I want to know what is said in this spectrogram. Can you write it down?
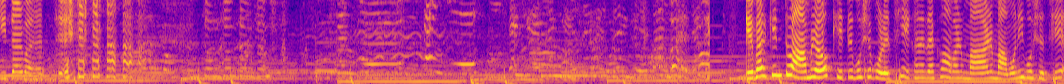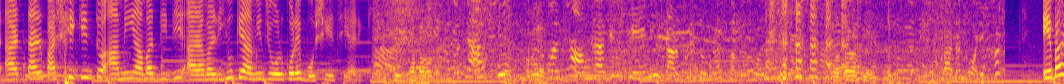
গিটার বাজাচ্ছে। এবার কিন্তু আমরাও খেতে বসে পড়েছি। এখানে দেখো আমার মা আর মামনি বসেছে, আর তার পাশেই কিন্তু আমি, আমার দিদি আর আমার রিহুকে আমি জোর করে বসিয়েছি আর কি। আমরা আগে খেয়ে তারপরে তোমরা খাবে। এবার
